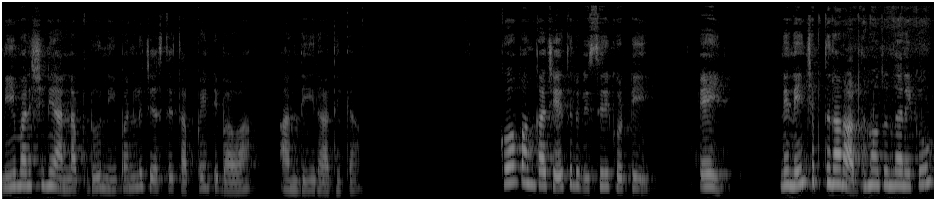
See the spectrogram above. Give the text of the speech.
నీ మనిషిని అన్నప్పుడు నీ పనులు చేస్తే తప్పేంటి బావా? అంది రాధిక. కోపంగా చేతులు విసిరి కొట్టి ఏయ్ నేనేం చెప్తున్నానో అర్థమవుతుందా నీకు?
